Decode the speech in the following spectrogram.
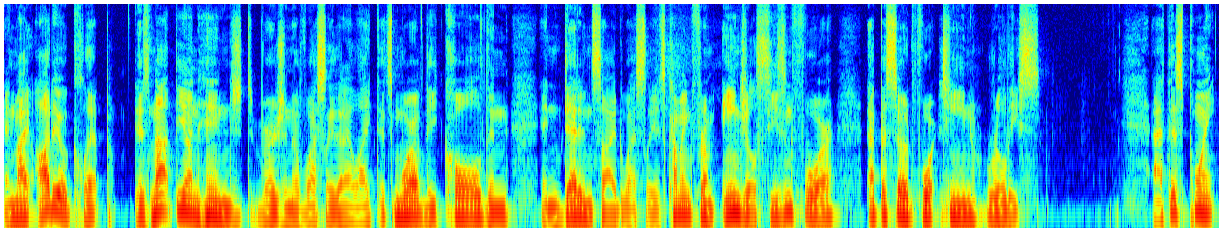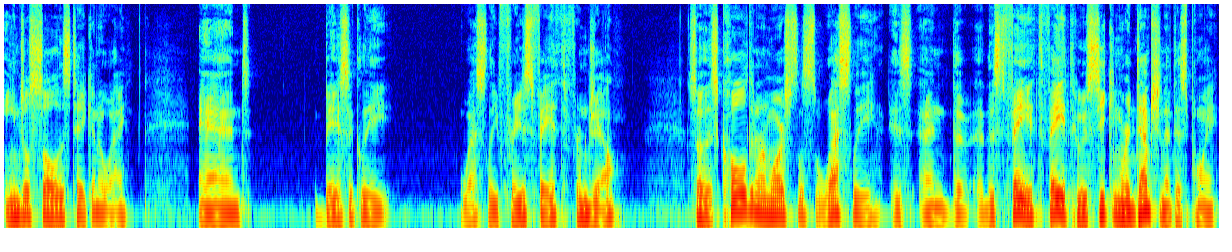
And my audio clip is not the unhinged version of Wesley that I liked. It's more of the cold and, and dead inside Wesley. It's coming from Angel season four, episode 14 release. At this point, Angel's soul is taken away, and basically, Wesley frees Faith from jail. So this cold and remorseless Wesley is, and the, this Faith, Faith, who is seeking redemption at this point,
